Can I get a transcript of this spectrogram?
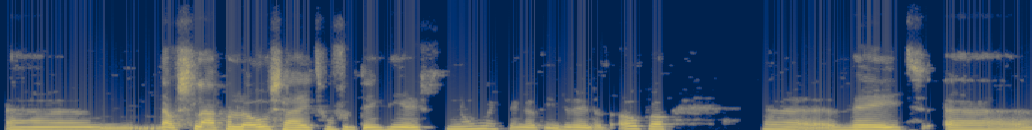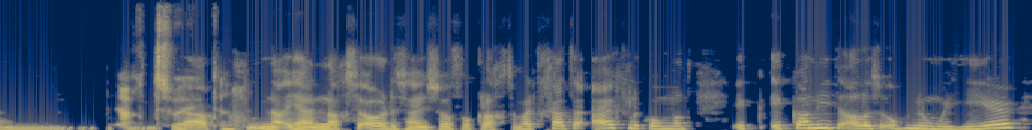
Nou, slapeloosheid hoef ik denk niet eens te noemen. Ik denk dat iedereen dat ook wel uh, weet. Nachtzweten. Nou, nou, ja, nachts. Oh, er zijn zoveel klachten. Maar het gaat er eigenlijk om, want ik, ik kan niet alles opnoemen hier.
